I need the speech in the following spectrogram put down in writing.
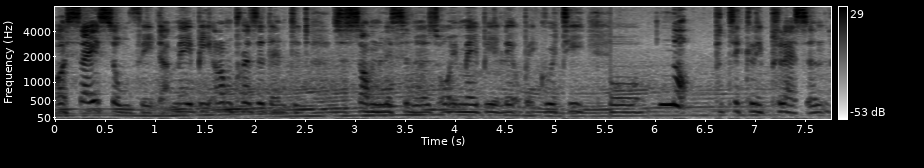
I say something that may be unprecedented to some listeners, or it may be a little bit gritty or not particularly pleasant.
